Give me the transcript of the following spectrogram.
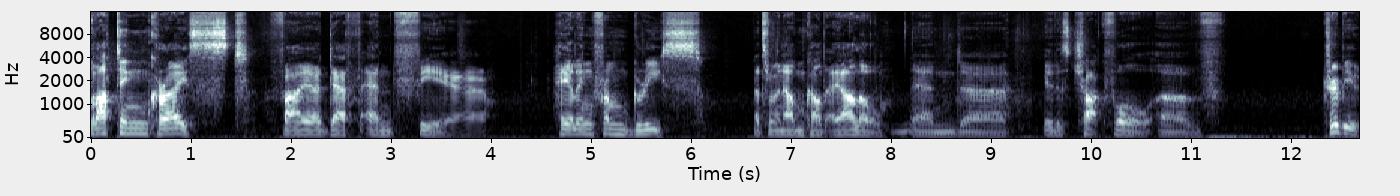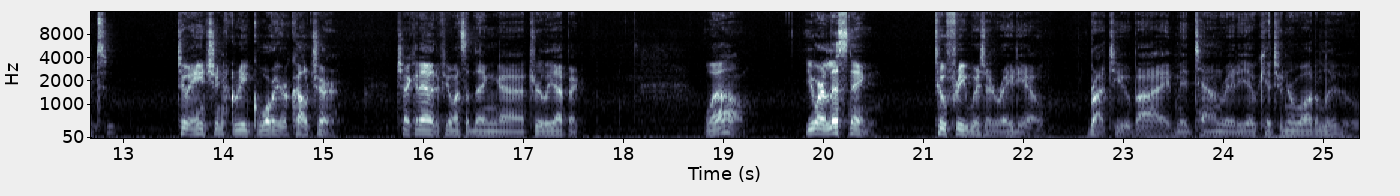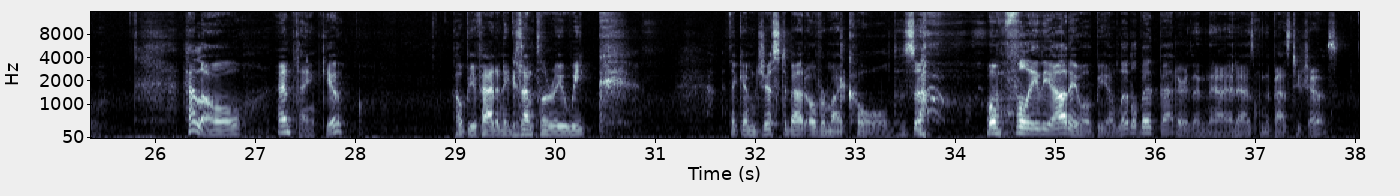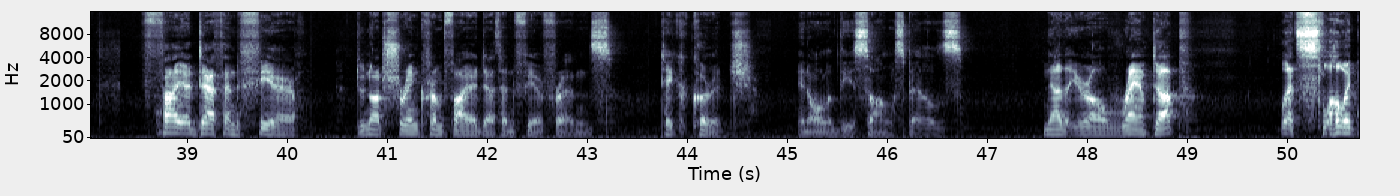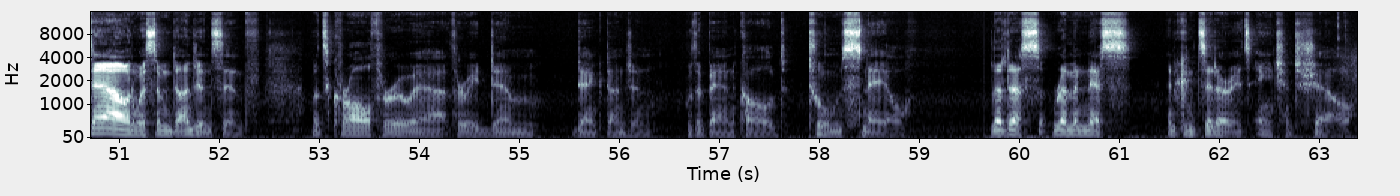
Rotting Christ, Fire, Death, and Fear. Hailing from Greece. That's from an album called Aealo, and uh, it is chock full of tribute to ancient Greek warrior culture. Check it out if you want something uh, truly epic. Well, you are listening to Free Wizard Radio, brought to you by Midtown Radio Kitchener Waterloo. Hello, and thank you. Hope you've had an exemplary week. I think I'm just about over my cold, so hopefully the audio will be a little bit better than uh, it has been the past two shows. Fire, death, and fear. Do not shrink from fire, death, and fear, friends. Take courage in all of these song spells. Now that you're all ramped up, let's slow it down with some dungeon synth. Let's crawl through a, through a dim, dank dungeon with a band called Tomb Snail. Let us reminisce and consider its ancient shell.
